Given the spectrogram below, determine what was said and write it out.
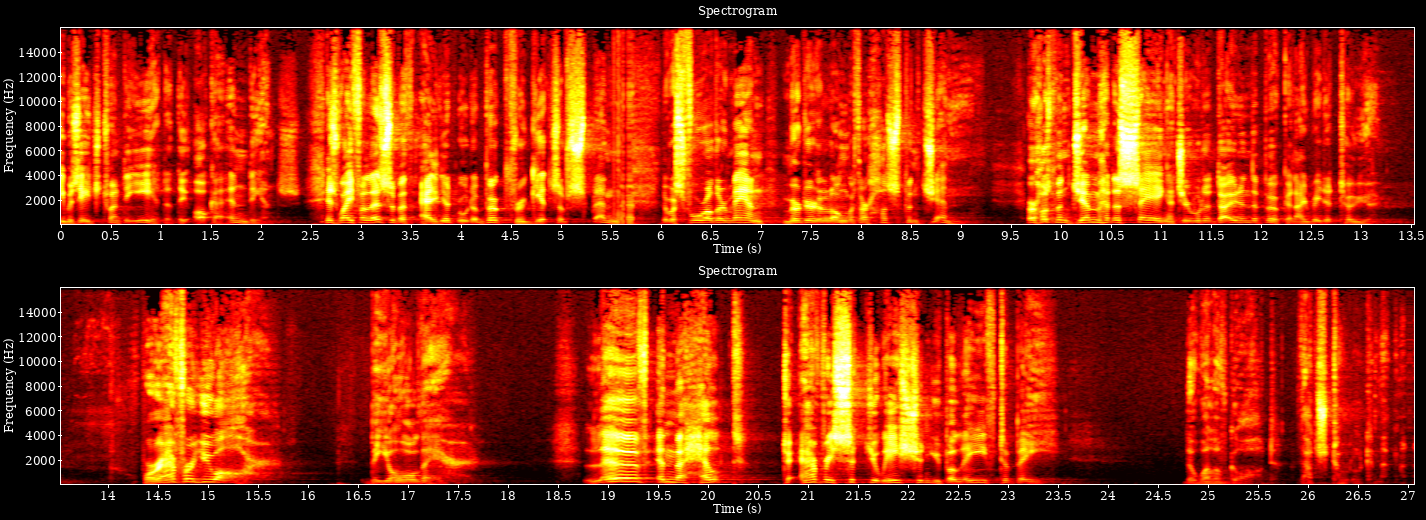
He was aged 28 at the Auca Indians. His wife Elisabeth Elliot wrote a book, Through Gates of Splendor. There was four other men murdered along with her husband Jim. Her husband Jim had a saying, and she wrote it down in the book, and I read it to you. Wherever you are, be all there. Live in the hilt to every situation you believe to be the will of God. That's total commitment.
